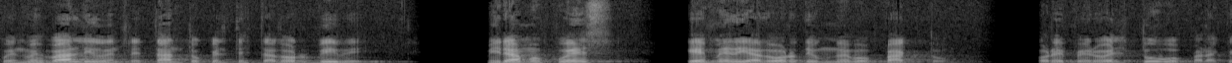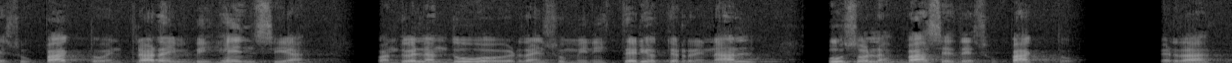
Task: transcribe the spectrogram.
pues no es válido entre tanto que el testador vive. Miramos pues que es mediador de un nuevo pacto, pero él tuvo para que su pacto entrara en vigencia cuando él anduvo, ¿verdad? En su ministerio terrenal, puso las bases de su pacto, ¿verdad?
